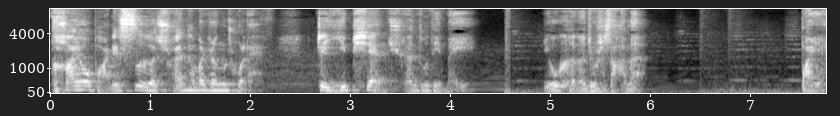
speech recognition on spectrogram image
他要把这四个全他妈扔出来，这一片全都得没，有可能就是咱们。八爷，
